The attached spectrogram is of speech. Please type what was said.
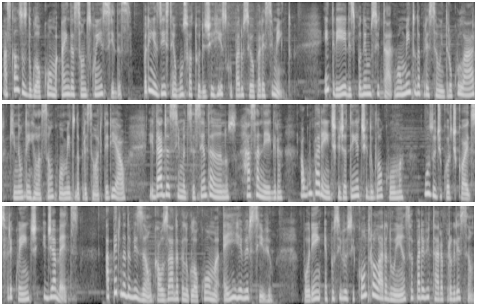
As causas do glaucoma ainda são desconhecidas, porém existem alguns fatores de risco para o seu aparecimento. Entre eles, podemos citar o aumento da pressão intraocular, que não tem relação com o aumento da pressão arterial, idade acima de 60 anos, raça negra, algum parente que já tenha tido glaucoma, uso de corticoides frequente e diabetes. A perda da visão causada pelo glaucoma é irreversível, porém é possível se controlar a doença para evitar a progressão.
